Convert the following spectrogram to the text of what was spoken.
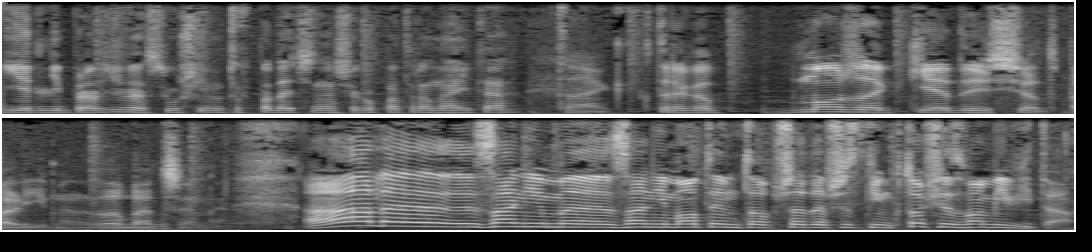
jedli prawdziwe sushi, no to wpadajcie na naszego Patronite'a. Tak, którego może kiedyś odpalimy, zobaczymy. Ale zanim, zanim o tym, to przede wszystkim kto się z wami wita?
